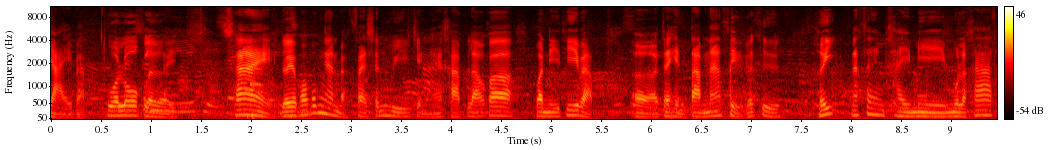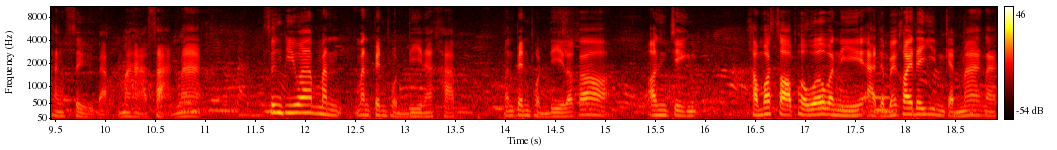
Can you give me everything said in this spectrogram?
หญ่ ๆ แบบทั่วโลกเลย ใช่ โดยเฉพาะพวกงานแบบแฟชั่นวีคอย่างเงี้ยครับ แล้วก็วันนี้ที่แบบเอ่อจะเห็นตามหน้าสื่อก็คือ เฮ้ยนักแสดงไทยมีมูลค่าทางสื่อแบบมหาศาลมากขึ้นแบบซึ่งพี่ว่ามันมันเป็นผลดีนะครับ มันเป็นผลดีแล้วก็เอาจริง ๆคำว่าซอฟต์พาวเวอร์วันนี้อาจจะไม่ค่อยได้ยินกันมากนะ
